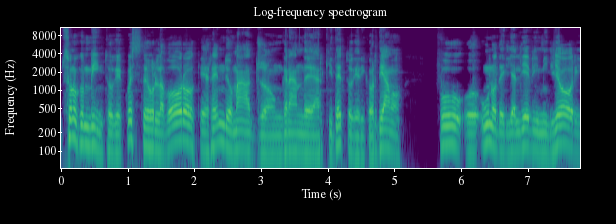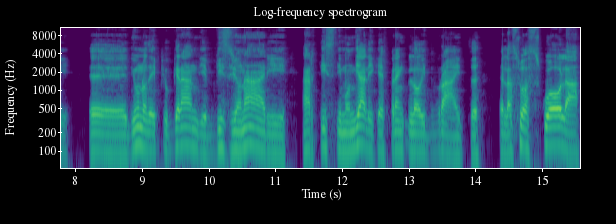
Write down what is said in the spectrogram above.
sono convinto che questo è un lavoro che rende omaggio a un grande architetto che ricordiamo fu uh, uno degli allievi migliori eh, di uno dei più grandi e visionari artisti mondiali che è Frank Lloyd Wright. La sua scuola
